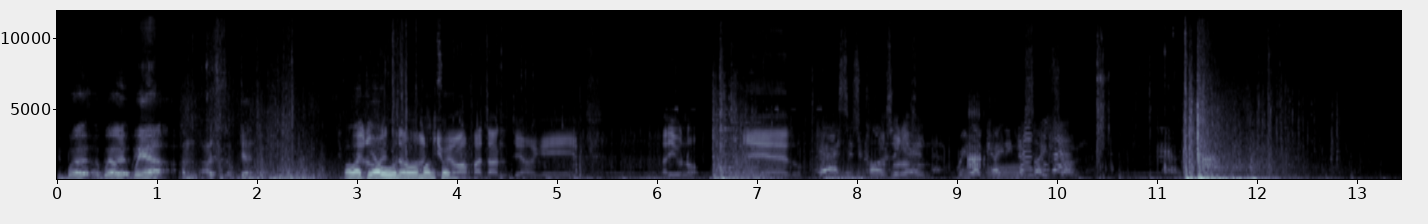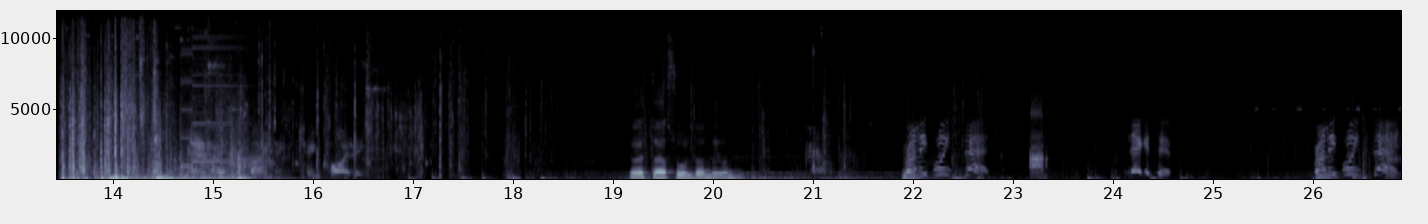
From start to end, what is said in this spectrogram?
Voy a. Voy a. Voy a, a- no uno, meto, Aquí me va fatal, tío. Aquí hay uno. Eh, Azul, in. Relocating the safe Cancel zone. Remaining. Keep fighting. ¿Dónde está azul? ¿Dónde? ¿Dónde? Rally point set. Negative. Rally point set.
